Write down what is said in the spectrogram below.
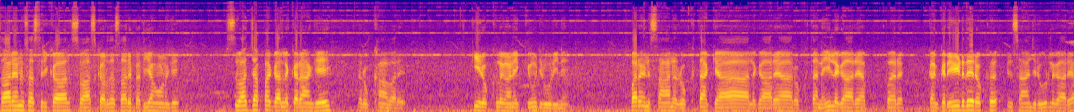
ਸਾਰਿਆਂ ਨੂੰ ਸਤਿ ਸ੍ਰੀ ਅਕਾਲ। ਸਵਾਸ ਕਰਦਾ ਸਾਰੇ ਵਧੀਆ ਹੋਣਗੇ। ਸੋ ਅੱਜ ਆਪਾਂ ਗੱਲ ਕਰਾਂਗੇ ਰੁੱਖਾਂ ਬਾਰੇ। ਕਿ ਰੁੱਖ ਲਗਾਉਣੇ ਕਿਉਂ ਜ਼ਰੂਰੀ ਨੇ? ਪਰ ਇਨਸਾਨ ਰੁੱਖ ਤਾਂ ਕਿਆ ਲਗਾ ਰਿਹਾ, ਰੁੱਖ ਤਾਂ ਨਹੀਂ ਲਗਾ ਰਿਹਾ, ਪਰ ਕੰਕਰੀਟ ਦੇ ਰੁੱਖ ਇਨਸਾਨ ਜ਼ਰੂਰ ਲਗਾ ਰਿਹਾ।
